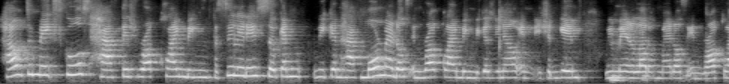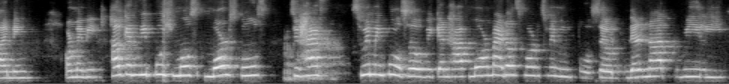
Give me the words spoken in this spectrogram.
how to make schools have this rock climbing facilities so can we can have more medals in rock climbing because you know in asian games we mm-hmm. made a lot of medals in rock climbing. Or maybe how can we push most more schools to have swimming pools so we can have more medals for swimming pools so they're not really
